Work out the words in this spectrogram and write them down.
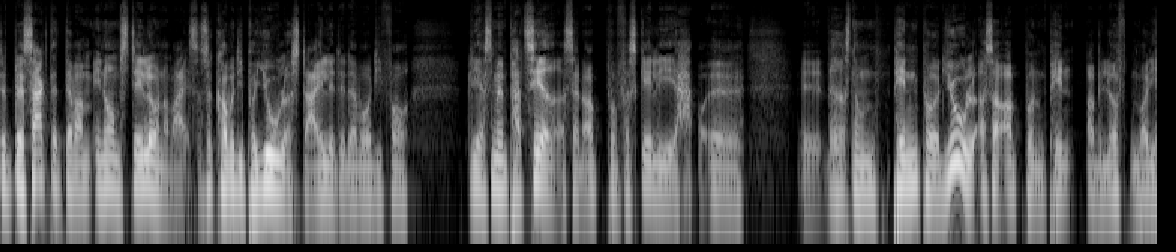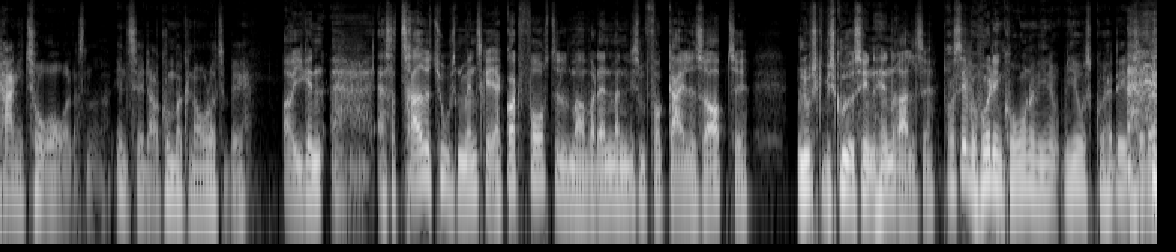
det blev sagt, at der var enormt stille undervejs, og så kommer de på hjul og stejle, det der, hvor de får, bliver simpelthen parteret og sat op på forskellige øh, øh, hvad hedder sådan nogle pinde på et hjul, og så op på en pind op i luften, hvor de hang i to år eller sådan noget, indtil der kun var knogler tilbage. Og igen, øh, altså 30.000 mennesker, jeg kan godt forestille mig, hvordan man ligesom får gejlet sig op til. Nu skal vi skulle ud og se en henrettelse. Prøv at se, hvor hurtigt en coronavirus kunne have delt sig der.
